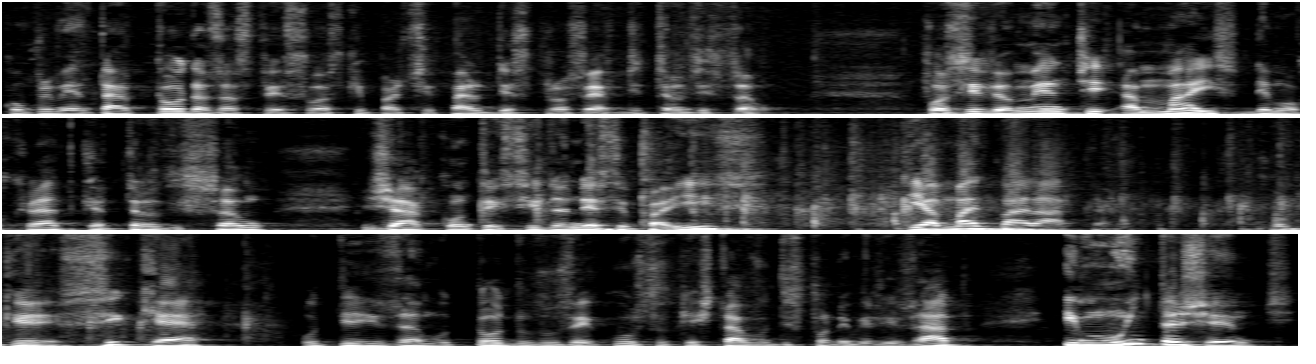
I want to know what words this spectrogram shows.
cumprimentar todas as pessoas que participaram desse processo de transição. Possivelmente a mais democrática transição já acontecida nesse país e a mais barata, porque sequer utilizamos todos os recursos que estavam disponibilizados e muita gente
